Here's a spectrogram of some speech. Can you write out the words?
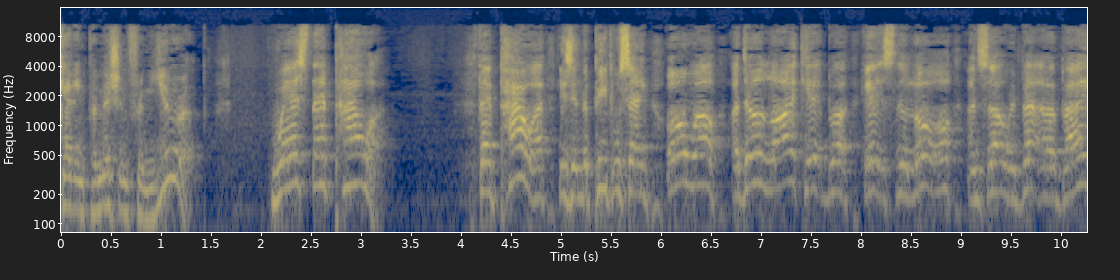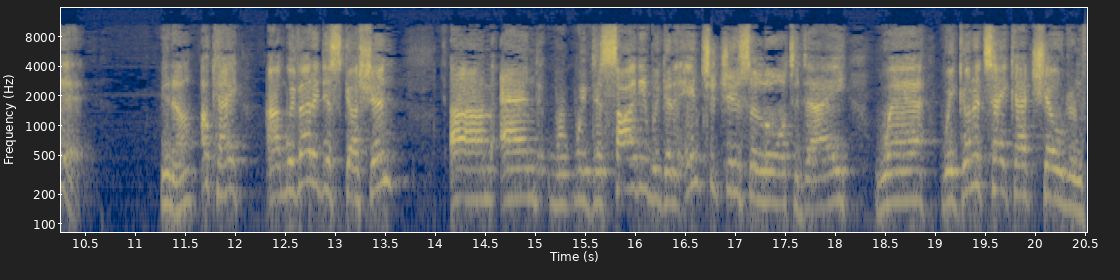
getting permission from Europe. Where's their power? Their power is in the people saying, oh, well, I don't like it, but it's the law, and so we better obey it. You know, okay, um, we've had a discussion. Um, and we've decided we're going to introduce a law today where we're going to take our children,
